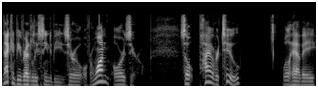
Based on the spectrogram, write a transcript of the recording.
that can be readily seen to be 0 over 1 or 0. So pi over 2 will have a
